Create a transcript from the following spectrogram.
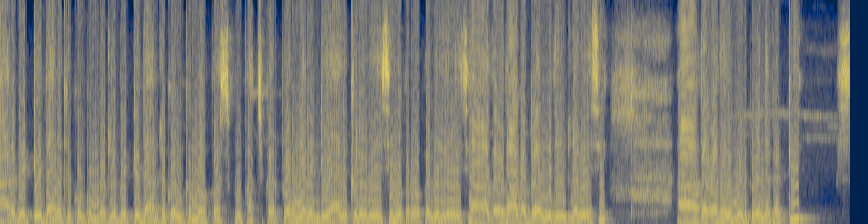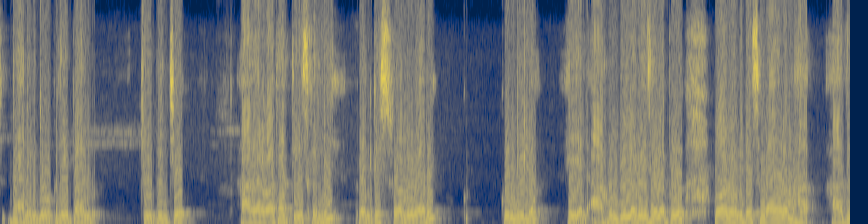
ఆరబెట్టి దానికి కుంకుమ బొట్లు పెట్టి దాంట్లో కుంకుమ పసుపు పచ్చకర్పూరము రెండు యాలకులు వేసి ఒక రూపాయి బిల్లు వేసి ఆ తర్వాత ఆ డబ్బులన్నీ దీంట్లో వేసి ఆ తర్వాత అది ముడిపి కింద కట్టి దానికి ధూపదీపాలు చూపించి ఆ తర్వాత అది తీసుకెళ్ళి వెంకటేశ్వర స్వామి వారి కుండీలో వేయాలి. ఆ హుండీలో వేసేటప్పుడు ఓ వెంకటేశ్వరాయ నమః ఆది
